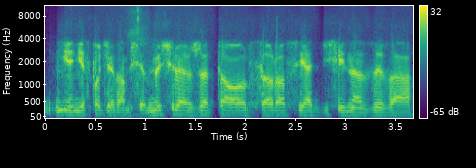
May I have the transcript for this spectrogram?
Nie, nie spodziewam się. Myślę, że to, co Rosja dzisiaj nazywa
